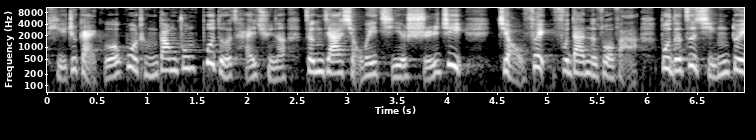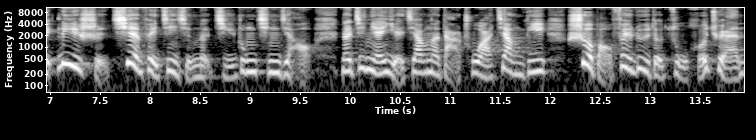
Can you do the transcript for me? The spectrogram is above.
体制改革过程当中，不得采取呢增加小微企业实际缴费负担的做法，不得自行对历史欠费进行的集中清缴。那今年也将呢打出啊降低社保费率的组合。权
